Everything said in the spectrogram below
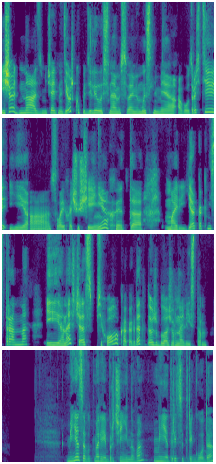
Еще одна замечательная девушка поделилась с нами своими мыслями о возрасте и о своих ощущениях. Это Мария, как ни странно. И она сейчас психолог, а когда-то тоже была журналистом. Меня зовут Мария Борчанинова, мне 33 года.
